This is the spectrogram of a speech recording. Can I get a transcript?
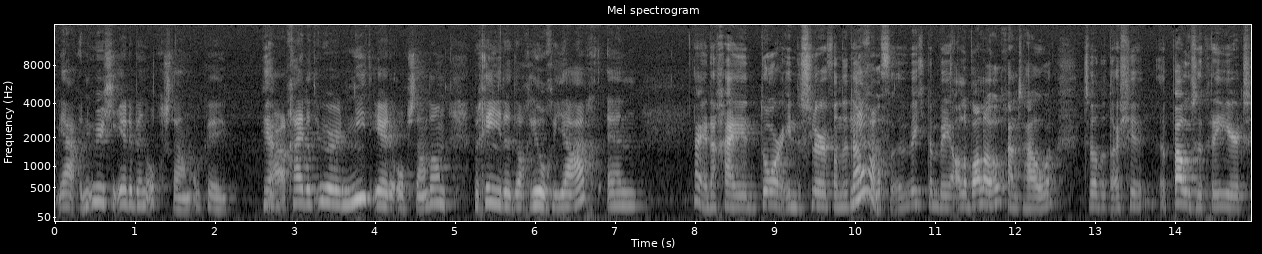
ja, een uurtje eerder bent opgestaan. Oké, Ja. Maar ga je dat uur niet eerder opstaan, dan begin je de dag heel gejaagd. En Nou ja, dan ga je door in de sleur van de dag. Ja. Of eh, weet je, dan ben je alle ballen hoog aan het houden. Terwijl dat als je een pauze creëert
